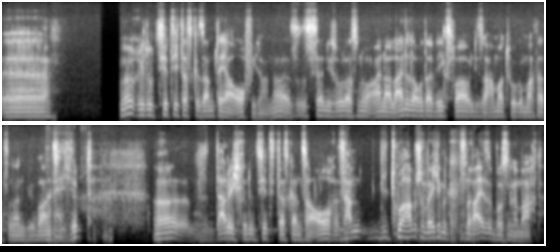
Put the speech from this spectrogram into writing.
äh, ne, reduziert sich das Gesamte ja auch wieder. Ne? Es ist ja nicht so, dass nur einer alleine da unterwegs war und diese Hammertour gemacht hat, sondern wir waren zu siebt. Äh, dadurch reduziert sich das Ganze auch. Es haben, die Tour haben schon welche mit ganzen Reisebussen gemacht.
